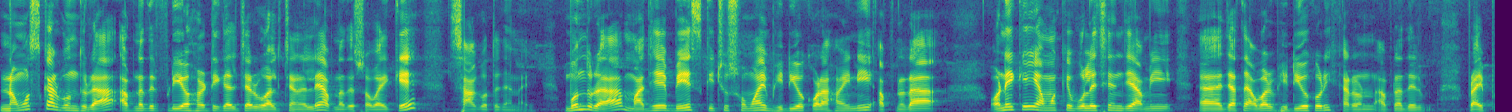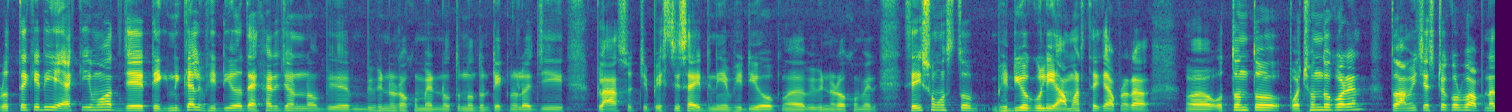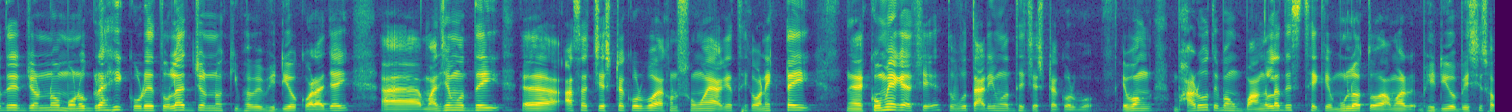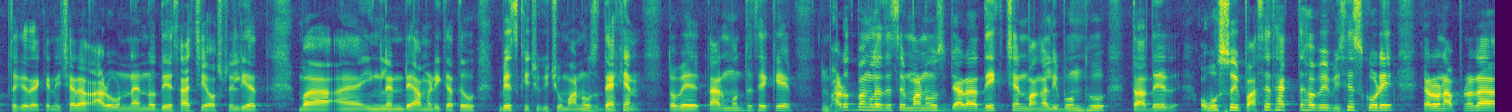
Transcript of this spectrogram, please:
নমস্কার বন্ধুরা, আপনাদের প্রিয় হর্টিকালচার ওয়ার্ল্ড চ্যানেলে আপনাদের সবাইকে স্বাগত জানাই। বন্ধুরা, মাঝে বেশ কিছু সময় ভিডিও করা হয়নি, আপনারা অনেকেই আমাকে বলেছেন যে আমি যাতে আবার ভিডিও করি, কারণ আপনাদের প্রায় প্রত্যেকেরই একই মত যে টেকনিক্যাল ভিডিও দেখার জন্য বিভিন্ন রকমের নতুন নতুন টেকনোলজি প্লাস হচ্ছে পেস্টিসাইড নিয়ে ভিডিও বিভিন্ন রকমের, সেই সমস্ত ভিডিওগুলি আমার থেকে আপনারা অত্যন্ত পছন্দ করেন। তো আমি চেষ্টা করব আপনাদের জন্য মনোগ্রাহী করে তোলার জন্য কীভাবে ভিডিও করা যায়। মাঝে মধ্যেই আসার চেষ্টা করব। এখন সময় আগে থেকে অনেকটাই কমে গেছে, তবু তারই মধ্যে চেষ্টা করব। এবং ভারত এবং বাংলাদেশ থেকে মূলত আমার ভিডিও বেশি সব থেকে দেখেন। এছাড়া আরও অন্যান্য দেশ আছে, অস্ট্রেলিয়া বা ইংল্যান্ডে, আমেরিকাতেও বেশ কিছু কিছু মানুষ দেখেন। তবে তার মধ্যে থেকে ভারত, বাংলাদেশের মানুষ যারা দেখছেন, বাঙালি বন্ধু, তাদের অবশ্যই পাশে থাকতে হবে বিশেষ করে। কারণ আপনারা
